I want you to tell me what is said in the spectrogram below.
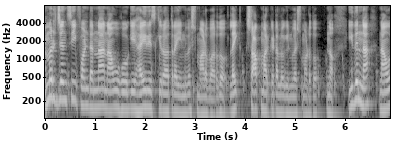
ಎಮರ್ಜೆನ್ಸಿ ಫಂಡನ್ನು ನಾವು ಹೋಗಿ ಹೈ ರಿಸ್ಕ್ ಇರೋ ಹತ್ರ ಇನ್ವೆಸ್ಟ್ ಮಾಡಬಾರ್ದು. ಲೈಕ್ ಸ್ಟಾಕ್ ಮಾರ್ಕೆಟಲ್ಲಿ ಹೋಗಿ ಇನ್ವೆಸ್ಟ್ ಮಾಡೋದು. ನೋ ಇದನ್ನು ನಾವು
